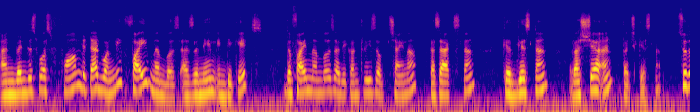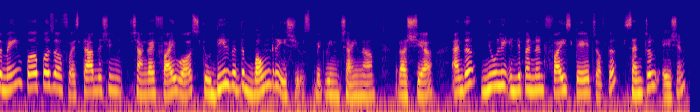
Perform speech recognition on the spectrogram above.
And when this was formed, it had only five members, as the name indicates. The five members are the countries of China, Kazakhstan, Kyrgyzstan, Russia, and Tajikistan. So, the main purpose of establishing Shanghai 5 was to deal with the boundary issues between China, Russia, and the newly independent five states of the Central Asian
